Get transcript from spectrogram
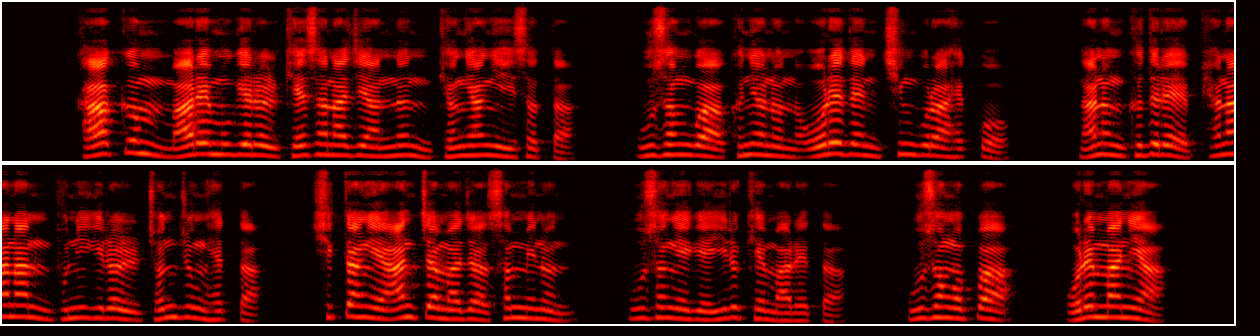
가끔 말의 무게를 계산하지 않는 경향이 있었다. 우성과 그녀는 오래된 친구라 했고 나는 그들의 편안한 분위기를 존중했다. 식당에 앉자마자 선미는 우성에게 이렇게 말했다. 우성 오빠, 오랜만이야.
